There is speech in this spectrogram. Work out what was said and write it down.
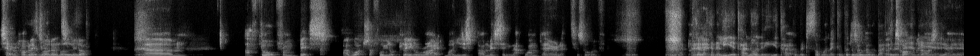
Czech Republic. Well Czech done to you lot. Um, I thought from bits I watched, I thought you lot played all right, but you just are missing that one player in it to sort of know, put like an elite attack, not an elite attacker, but just someone that can put the ball in the back of the top net. class, Yeah. yeah, yeah. yeah.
